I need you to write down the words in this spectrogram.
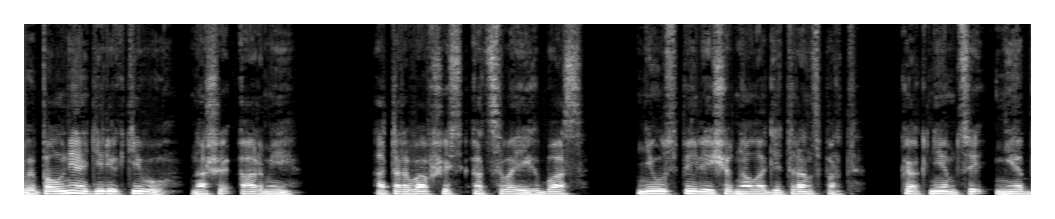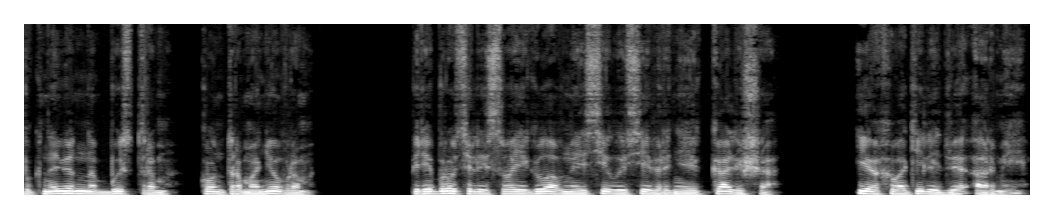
Выполняя директиву, наши армии, оторвавшись от своих баз, не успели еще наладить транспорт, как немцы необыкновенно быстрым контрманевром перебросили свои главные силы севернее Калиша и охватили две армии.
